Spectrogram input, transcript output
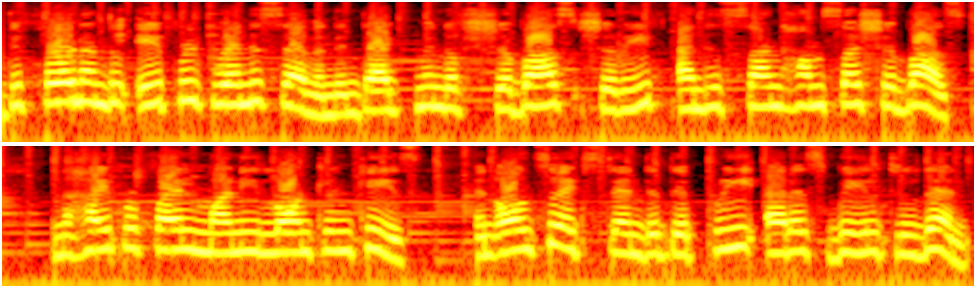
deferred until April 27 the indictment of Shehbaz Sharif and his son Hamza Shahbaz in a high-profile money laundering case and also extended their pre-arrest bail till then,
